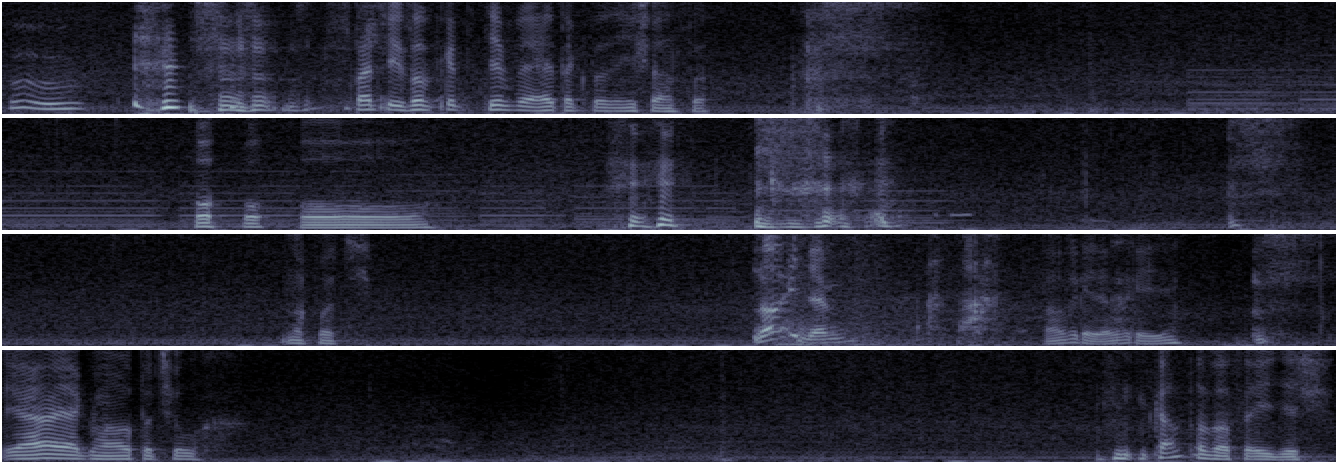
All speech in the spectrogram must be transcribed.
Uh. Stačí zoprieť tebe, aj tak to nie je šanca. Ho, ho, ho. no poď. No idem. Dobrý, dobrý. Ja, jak ma otočil. Kam tam zase ideš?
